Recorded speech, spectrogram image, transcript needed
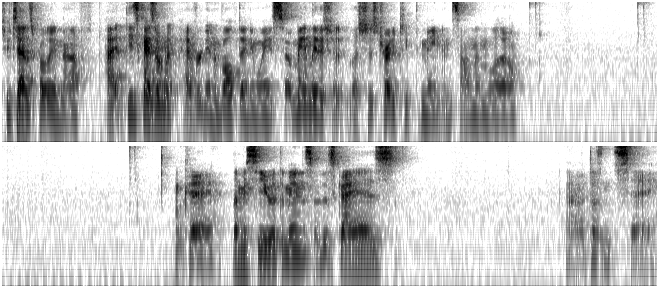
Two tens probably enough. I, these guys don't ever get involved anyway, so mainly let's just try to keep the maintenance on them low. Okay, let me see what the maintenance of this guy is. Uh, it doesn't say.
